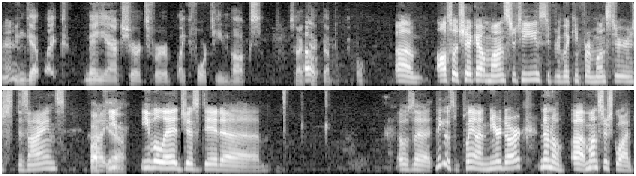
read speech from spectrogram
Yeah. you can get like Maniac shirts for like 14 bucks. So I Oh. picked up a couple. Um, also check out Monster Tees if you're looking for Monsters designs. Fuck uh, E- yeah. Evil Ed just did. Uh, it was a, I think it was a play on Near Dark. No, no, uh, Monster Squad.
